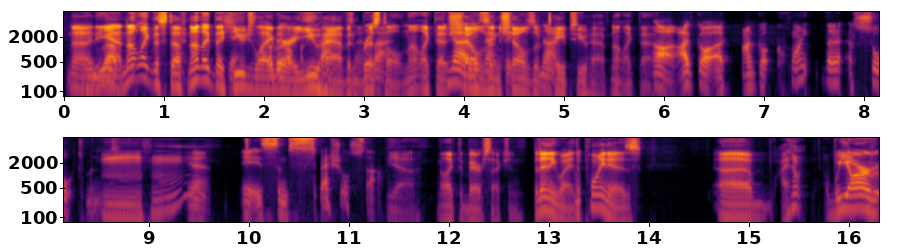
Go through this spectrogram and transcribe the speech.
No, yeah, not like the stuff, not like the Yeah, huge library you have in Bristol. Not like that No, shelves and shelves of No. tapes you have. Not like that. oh, I've got a, I've got quite the assortment. hmm Yeah, it is some special stuff. Yeah, I like the bear section. But anyway, the point is, uh, I don't. We are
